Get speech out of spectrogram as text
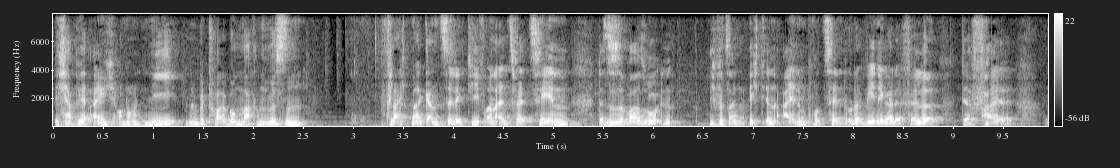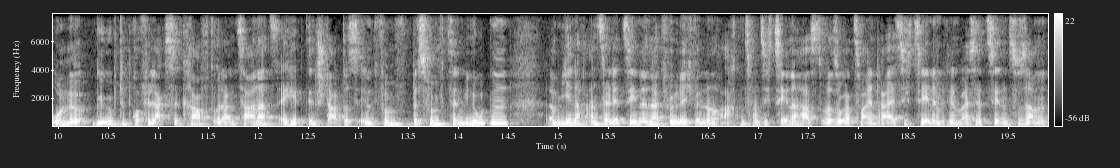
ich habe hier eigentlich auch noch nie eine Betäubung machen müssen. Vielleicht mal ganz selektiv an ein, zwei Zähnen. Das ist aber so in ich würde sagen, echt in einem Prozent oder weniger der Fälle der Fall. Ohne geübte Prophylaxekraft oder ein Zahnarzt erhebt den Status in 5 bis 15 Minuten, ähm, je nach Anzahl der Zähne natürlich. Wenn du noch 28 Zähne hast oder sogar 32 Zähne mit den Weisheitszähnen zusammen,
